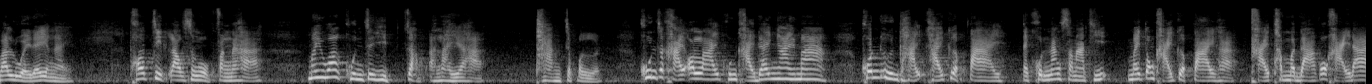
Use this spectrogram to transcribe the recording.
ว่ารวยได้ยังไง เพอจิตเราสงบฟังนะคะ ไม่ว่าคุณจะหยิบจับอะไรอะค่ะทางจะเปิด คุณจะขายออนไลน์คุณขายได้ง่ายมาก คนอื่นขายขายเกือบตาย แต่คนนั่งสมาธิไม่ต้องขายเกือบตายค่ะ ขายธรรมดาก็ขายได้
